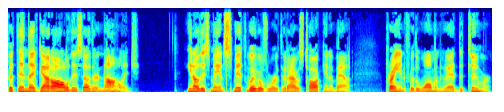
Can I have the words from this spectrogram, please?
But then they've got all of this other knowledge. You know, this man Smith Wigglesworth that I was talking about, praying for the woman who had the tumor.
